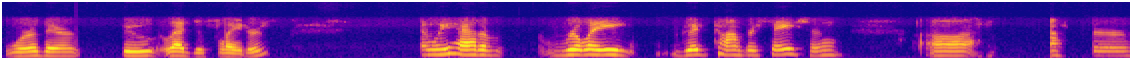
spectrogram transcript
we're their two legislators. And we had a really good conversation. Uh, after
